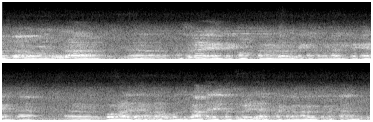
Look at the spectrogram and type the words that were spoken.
ಒಂದು ನೂರ ಹಸುಗಳಂತೆ ಕೌಂಟ್ ತಗೊಂಡು ಲೆಕ್ಕ ತಗೊಂಡು ಅದಕ್ಕೆ ಬೇಕಾಗಿರೋಂಥ ಗೋಮಾಳ ಜಾಗ ನಾವು ಒಂದು ಗ್ರಾಮದಲ್ಲಿ ಎಷ್ಟು ಹಸುಗಳಿದೆ ಅದ್ರ ಪ್ರಕಾರ ಮಾಡಬೇಕು ಅನ್ನೋ ಕಾನೂನು ಇದೆ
